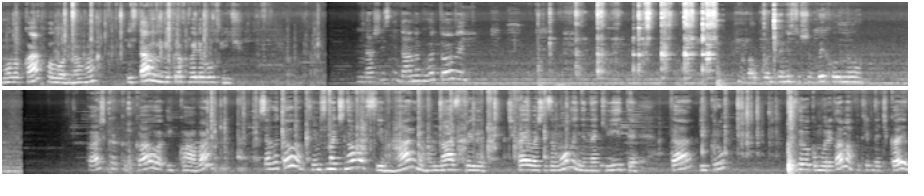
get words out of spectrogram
молока холодного і ставимо мікрохвильову піч. Наш сніданок готовий. На балкон винесу, щоб вихолонуло. Кашка, какао і кава. Все готово. Всім смачного, всім гарного настрою. Чекаю ваші замовлення на квіти та ікру. Можливо, кому реклама потрібна, чекаю.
